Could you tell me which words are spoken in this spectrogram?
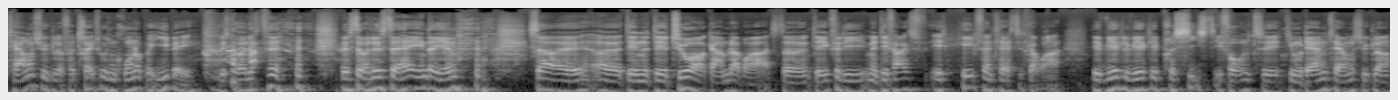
termocykler for 3.000 kroner på eBay, hvis du har lyst til, hvis du har lyst til at have en derhjemme. så øh, øh, det, er, det er 20 år gammelt apparat, så det er ikke fordi, men det er faktisk et helt fantastisk apparat. Det er virkelig, virkelig præcist i forhold til de moderne termocykler.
